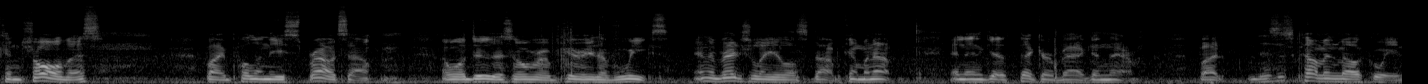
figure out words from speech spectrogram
control this by pulling these sprouts out, and we'll do this over a period of weeks, and eventually it'll stop coming up and then get thicker back in there. But this is common milkweed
